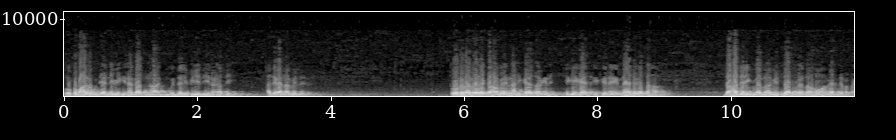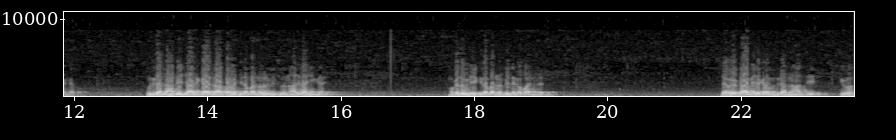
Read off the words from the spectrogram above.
ඕක මහ ලොකු දෙයක් නෙවෙයි කියන ගන්නවා මොකද දලිපියේ දිනන නැති අද ගන්න බෙල්ල. ඕක කරලා කහ වෙන අනික අයත් අරගෙන එක එක එක නෑ හදගත්තා. 10 දෙනෙක් මරනවා 20ක් මරනවා කොහොම මැරෙන්න පටන් ගත්තා. බුදුරජාණන් වහන්සේ චාරිකාවේ ලාභ වෙදිනා බලනකොට විසුණු වහන්සේලා හිඟයි. මොකද උනේ කියලා බලන බෙල්ල කපන්නේ නැද්ද? දැන් ඔය කාරණේ දැකලා බුදුරජාණන් වහන්සේ කිව්වා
